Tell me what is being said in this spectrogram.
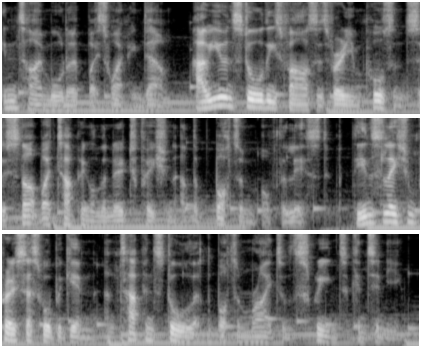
in time order by swiping down. How you install these files is very important, so start by tapping on the notification at the bottom of the list. The installation process will begin, and tap install at the bottom right of the screen to continue.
